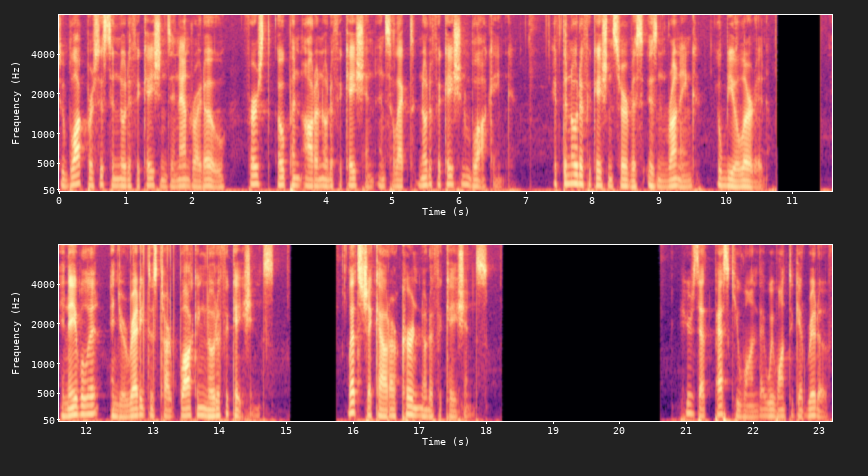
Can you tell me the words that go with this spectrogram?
To block persistent notifications in Android O, first open AutoNotification and select Notification Blocking. If the notification service isn't running, you'll be alerted. Enable it and you're ready to start blocking notifications. Let's check out our current notifications. Here's that pesky one that we want to get rid of.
